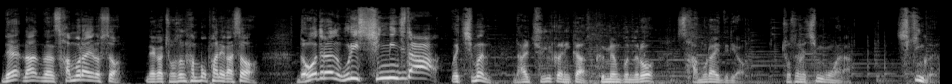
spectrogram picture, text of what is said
내, 난, 난 사무라이로서 내가 조선 한복판에 가서 너희들은 우리 식민지다! 외치면 날 죽일 거니까 그 명분으로 사무라이들이여 조선을 침공하라. 시킨 거예요.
